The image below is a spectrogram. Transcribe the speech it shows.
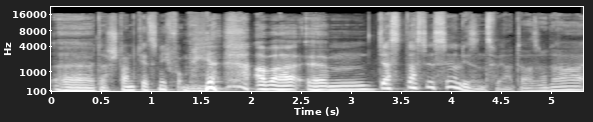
Äh, das stammt jetzt nicht von mir, aber ähm, das, das ist sehr lesenswert. Also da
